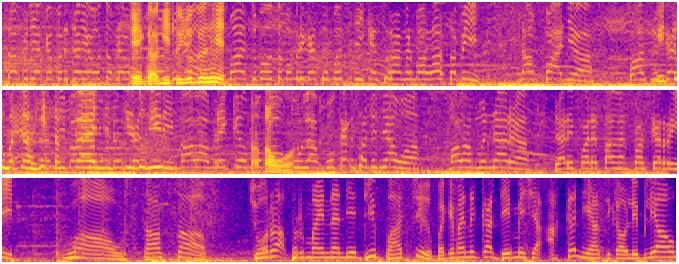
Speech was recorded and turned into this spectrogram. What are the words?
Tapi dia akan berjaya untuk mendapatkan Eh, gak gitu juga hit. Nampaknya pasukan Itu macam hit tekan je skill tu. Gil. Malah mereka Tak membawa tahu pulang bukan saja nyawa, malah menara daripada tangan pasukan Raid. Wow, Sasa corak permainan dia dia baca bagaimanakah damage yang akan dihasilkan oleh beliau.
